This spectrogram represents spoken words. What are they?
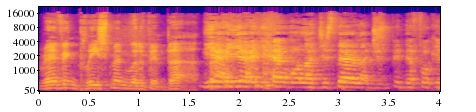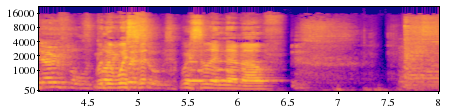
Raving policemen would have been better. Yeah, yeah, yeah. Well, like just there, like just in their fucking ovals, With a whistle, whistles. whistle in their mouth.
